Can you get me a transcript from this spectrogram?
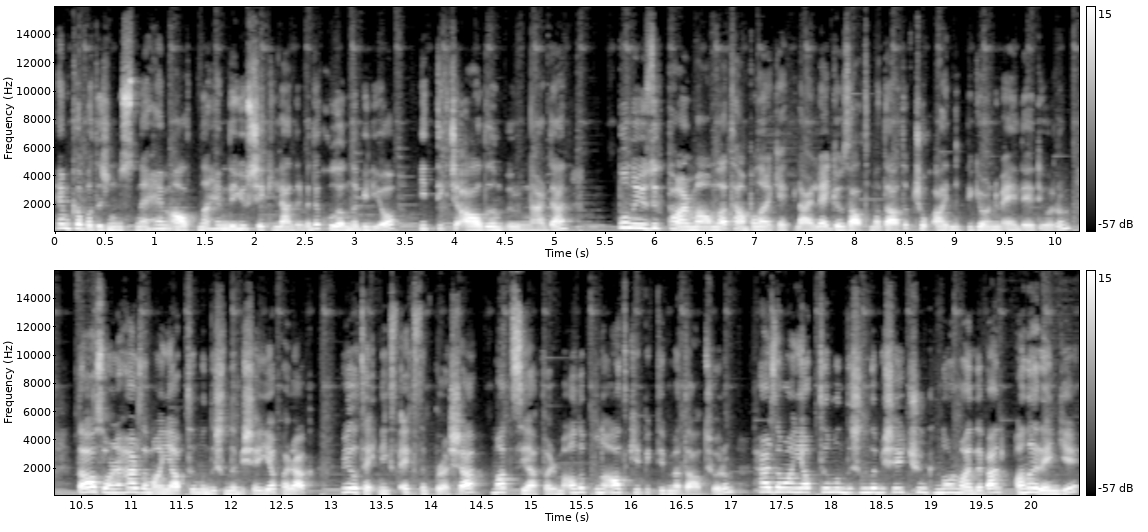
Hem kapatıcının üstüne hem altına hem de yüz şekillendirmede kullanılabiliyor. Bittikçe aldığım ürünlerden. Bunu yüzük parmağımla tampon hareketlerle gözaltıma dağıtıp çok aydınlık bir görünüm elde ediyorum. Daha sonra her zaman yaptığımın dışında bir şey yaparak Real Techniques Accent Brush'a mat siyah farımı alıp bunu alt kirpik dibime dağıtıyorum. Her zaman yaptığımın dışında bir şey çünkü normalde ben ana rengi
